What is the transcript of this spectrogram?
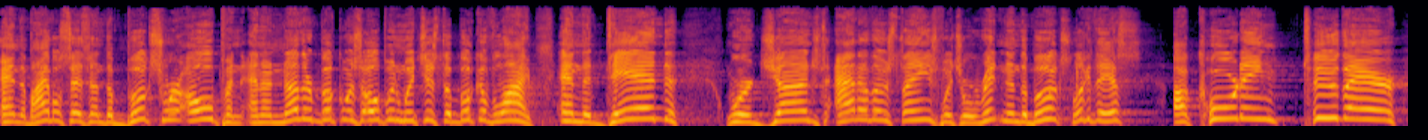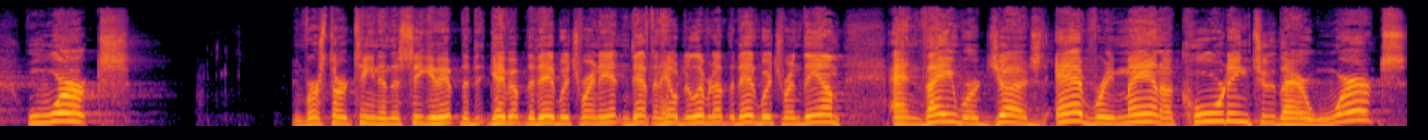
and the Bible says, and the books were opened, and another book was opened, which is the book of life. And the dead were judged out of those things which were written in the books. Look at this according to their works. In verse 13, and the sea gave up, the, gave up the dead which were in it, and death and hell delivered up the dead which were in them, and they were judged, every man according to their works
